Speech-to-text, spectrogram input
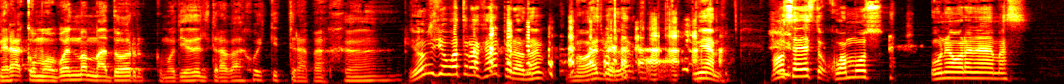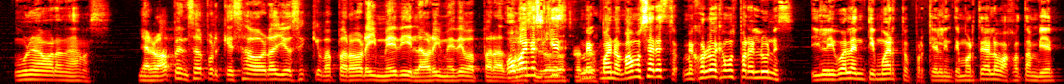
Mira, como buen mamador, como día del trabajo hay que trabajar. Yo, yo voy a trabajar, pero no me voy a desvelar. Mira, vamos a hacer esto. Jugamos una hora nada más. Una hora nada más. Ya lo va a pensar porque esa hora yo sé que va para hora y media y la hora y media va para dos. O bueno, es que, me- vamos a hacer esto. Mejor lo dejamos para el lunes. Y le digo al antimuerto, porque el antimuerto ya lo bajó también.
